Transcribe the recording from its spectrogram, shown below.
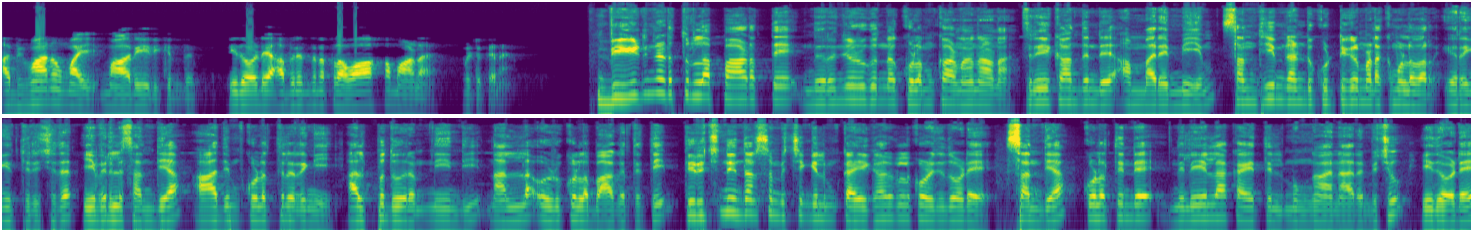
അഭിമാനവുമായി മാറിയിരിക്കുന്നത്. ഇതോടെ അഭിനന്ദന പ്രവാഹമാണ് മിടുക്കന്. വീടിനടുത്തുള്ള പാടത്തെ നിറഞ്ഞൊഴുകുന്ന കുളം കാണാനാണ് ശ്രീകാന്തിന്റെ അമ്മ രമ്യയും സന്ധ്യയും രണ്ടു കുട്ടികളുമടക്കമുള്ളവർ ഇറങ്ങിത്തിരിച്ചത് ഇവരിൽ സന്ധ്യ ആദ്യം കുളത്തിലിറങ്ങി അല്പദൂരം നീന്തി നല്ല ഒഴുക്കുള്ള ഭാഗത്തെത്തി. തിരിച്ചു നീന്താൻ ശ്രമിച്ചെങ്കിലും കൈകാലുകൾ കുഴഞ്ഞതോടെ സന്ധ്യ കുളത്തിന്റെ നിലയില്ലാ കയത്തിൽ മുങ്ങാൻ ആരംഭിച്ചു. ഇതോടെ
